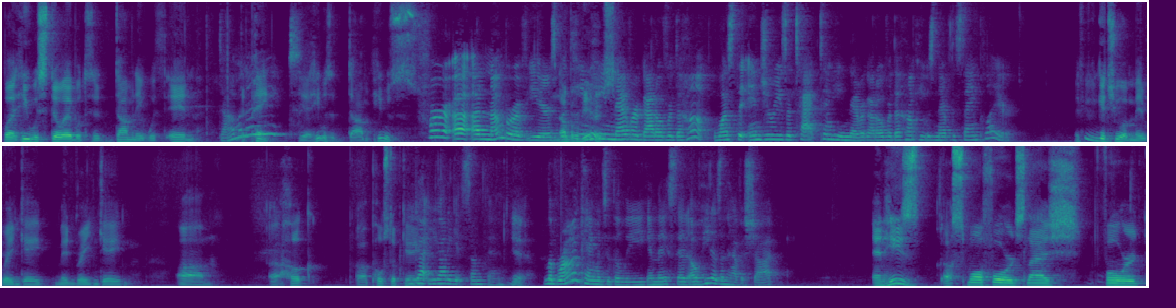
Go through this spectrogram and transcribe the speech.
But he was still able to dominate within dominate. The paint. Yeah, he was a dom. He was for a, a number of years, number but he, years. he never got over the hump. Once the injuries attacked him, he never got over the hump. He was never the same player. If you can get you a mid-range game, mid-range game, um, a hook, a post-up game, you got you got to get something. Yeah. LeBron came into the league and they said, "Oh, he doesn't have a shot." And he's a small forward slash forward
